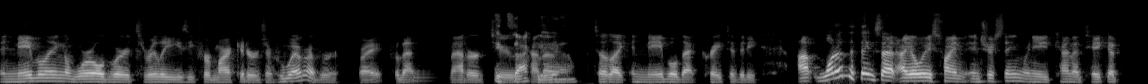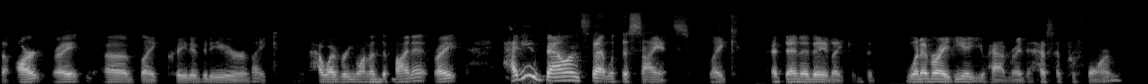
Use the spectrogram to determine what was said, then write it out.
enabling a world where it's really easy for marketers or whoever right for that matter to exactly, kind of yeah. to like enable that creativity uh, one of the things that I always find interesting when you kind of take at the art, right, of like creativity or like however you want to mm-hmm. define it, right? How do you balance that with the science? Like at the end of the day, like the, whatever idea you have, right, it has to perform.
